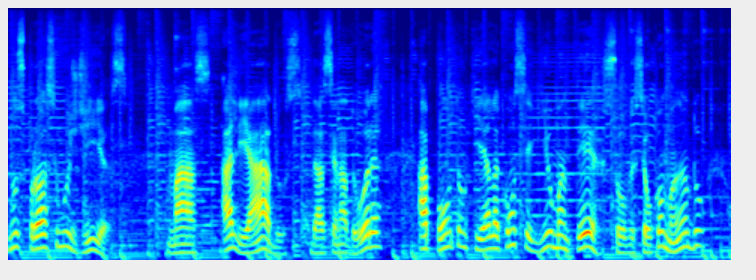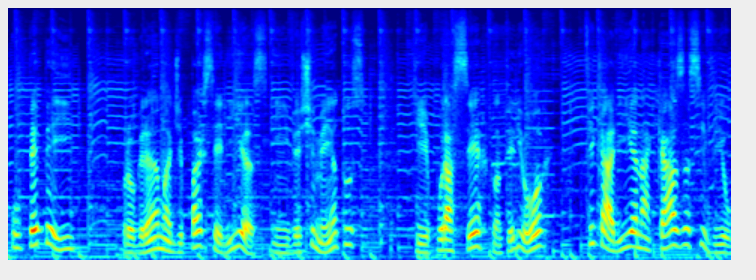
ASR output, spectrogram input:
nos próximos dias, mas aliados da senadora apontam que ela conseguiu manter sob seu comando o PPI, Programa de Parcerias e Investimentos, que, por acerto anterior, ficaria na Casa Civil.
